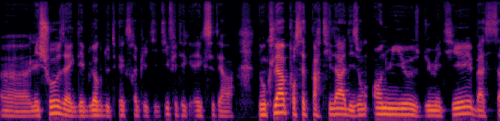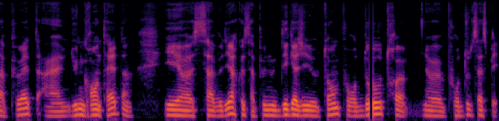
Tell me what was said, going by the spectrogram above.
les choses avec des blocs de texte répétitifs, etc. Donc là, pour cette partie-là, disons ennuyeuse du métier, bah, ça peut être d'une grande aide, et ça veut dire que ça peut nous dégager le temps pour d'autres pour d'autres aspects.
